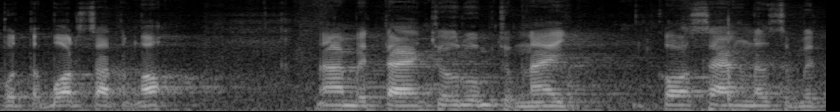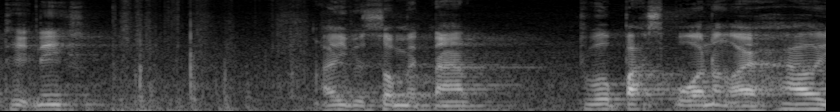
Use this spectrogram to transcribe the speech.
ពុទ្ធបរិស័ទទាំងអស់ណាមេត្តាចូលរួមចំណែកកសាងនៅសមិទ្ធិនេះហើយវិសុំមេត្តាធ្វើប៉ាសពតនឹងឲ្យហើយ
